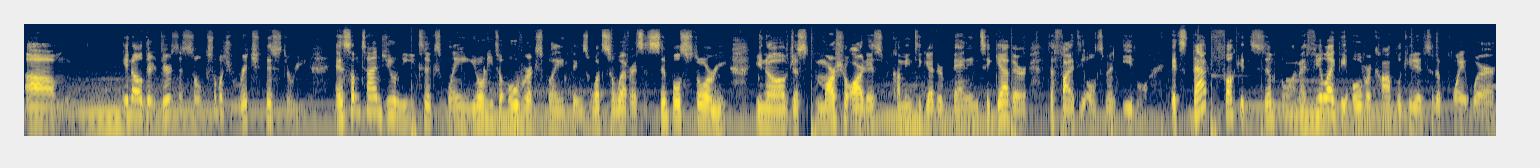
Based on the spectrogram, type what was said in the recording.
Um, you know there, there's just so, so much rich history. And sometimes you don't need to explain you don't need to over explain things whatsoever. It's a simple story you know of just martial artists coming together banding together to fight the ultimate evil. It's that fucking simple and i feel like they overcomplicated to the point where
